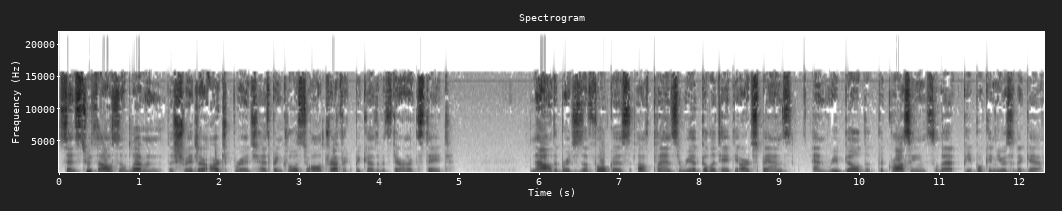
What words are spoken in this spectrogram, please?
Since 2011, the Schwedler Arch Bridge has been closed to all traffic because of its derelict state. Now, the bridge is the focus of plans to rehabilitate the arch spans and rebuild the crossing so that people can use it again.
